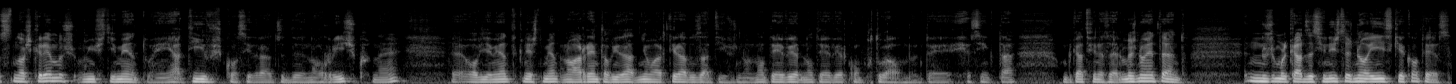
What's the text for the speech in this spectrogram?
se nós queremos um investimento em ativos considerados de não risco, não é? Eh, obviamente que neste momento não há rentabilidade nenhuma a retirar dos ativos, não, não, tem, a ver, não tem a ver com Portugal, é, é assim que está o mercado financeiro. Mas, no entanto, nos mercados acionistas não é isso que acontece.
